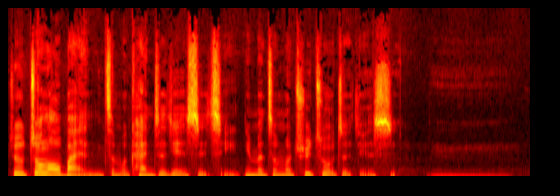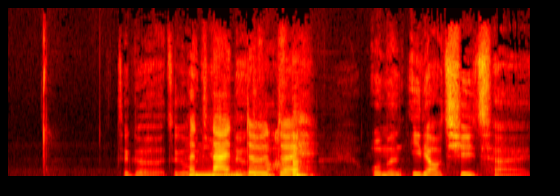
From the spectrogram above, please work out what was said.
就周老板怎么看这件事情？你们怎么去做这件事？嗯，这个这个很，很难，对不对？我们医疗器材，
